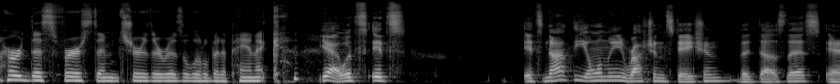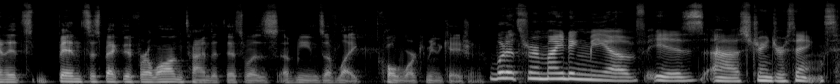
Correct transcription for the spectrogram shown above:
heard this first, I'm sure there was a little bit of panic. Yeah, well, it's it's it's not the only Russian station that does this, and it's been suspected for a long time that this was a means of like Cold War communication. what it's reminding me of is uh, Stranger Things.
